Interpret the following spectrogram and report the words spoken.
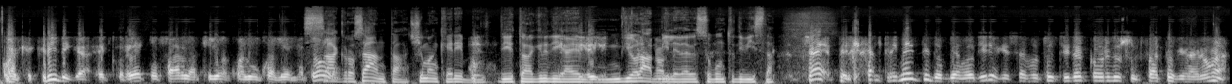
qualche critica è corretto farla anche io a qualunque allenatore. Sacrosanta, ci mancherebbe, il diritto alla critica è inviolabile da questo punto di vista. Cioè, perché altrimenti dobbiamo dire che siamo tutti d'accordo sul fatto che la Roma,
